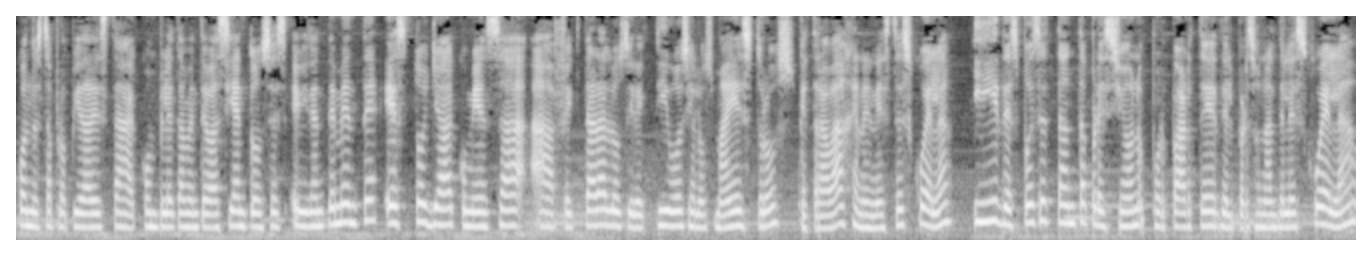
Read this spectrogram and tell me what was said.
cuando esta propiedad está completamente vacía, entonces evidentemente esto ya comienza a afectar a los directivos y a los maestros que trabajan en esta escuela. Y después de tanta presión por parte del personal de la escuela,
